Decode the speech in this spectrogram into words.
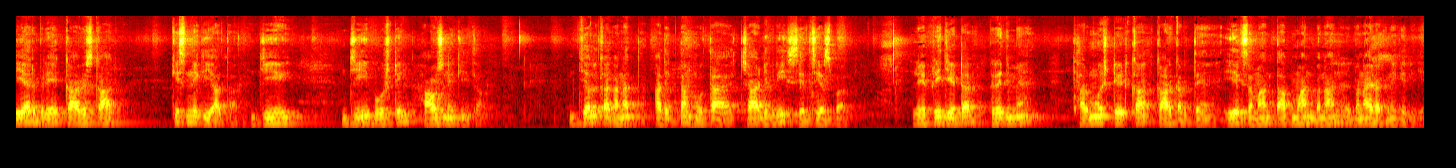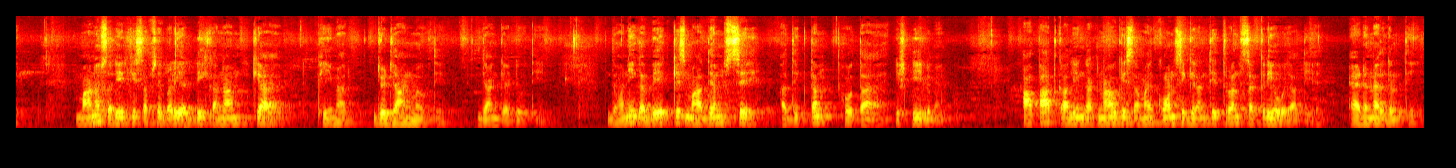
एयर ब्रेक का आविष्कार किसने किया था? जी जी बोस्टिंग हाउस ने की था। जल का घनत्व अधिकतम होता है चार डिग्री सेल्सियस पर। रेफ्रिजरेटर फ्रिज में थर्मोस्टेट का कार्य करते हैं एक समान तापमान बनाए बनाए रखने के लिए। मानव शरीर की सबसे बड़ी हड्डी का नाम क्या है? फीमर जो जांग में होती है, जांग की हड्डी होती है। ध्वनि का वेग किस माध्यम से अधिकतम होता है स्टील में? आपातकालीन घटनाओं के समय कौन सी ग्रंथि तुरंत सक्रिय हो जाती है? एडनल ग्रंथि।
